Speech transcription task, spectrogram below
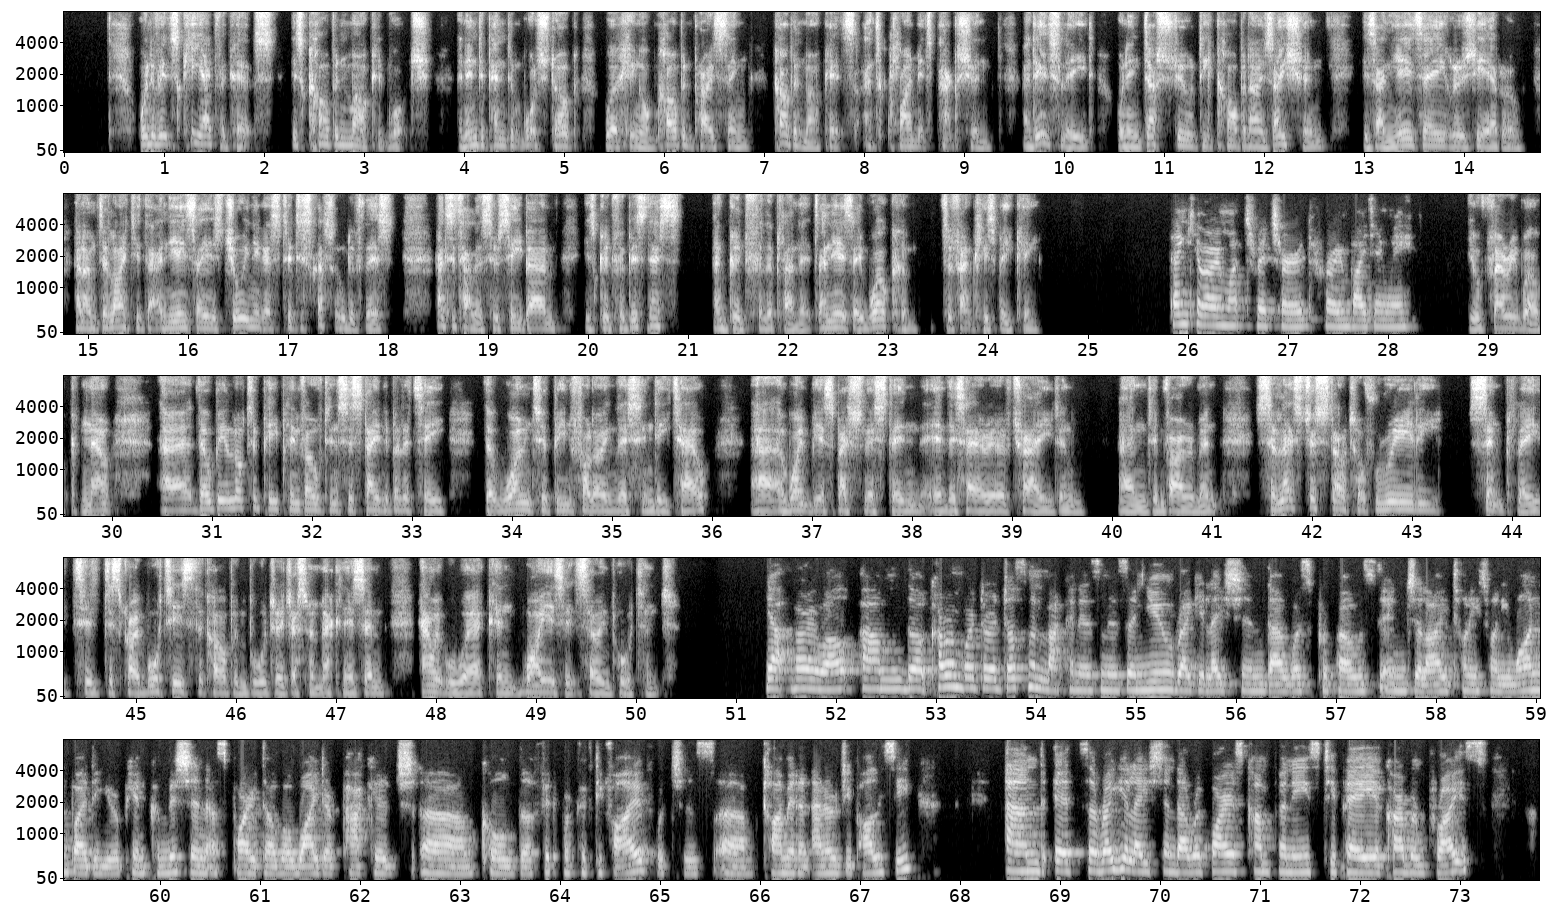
One of its key advocates is Carbon Market Watch, an independent watchdog working on carbon pricing, carbon markets, and climate action. And its lead on industrial decarbonisation is Agnese Ruggiero. And I'm delighted that Agnese is joining us to discuss all of this and to tell us if CBAM is good for business and good for the planet. Agnese, welcome to Frankly Speaking. Thank you very much, Richard, for inviting me. You're very welcome. Now, uh, there'll be a lot of people involved in sustainability that won't have been following this in detail uh, and won't be a specialist in, in this area of trade and, and environment. So let's just start off really simply to describe what is the carbon border adjustment mechanism, how it will work, and why is it so important? Yeah, very well. Um, the Carbon Border Adjustment Mechanism is a new regulation that was proposed in July 2021 by the European Commission as part of a wider package uh, called the Fit for 55, which is uh, climate and energy policy. And it's a regulation that requires companies to pay a carbon price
